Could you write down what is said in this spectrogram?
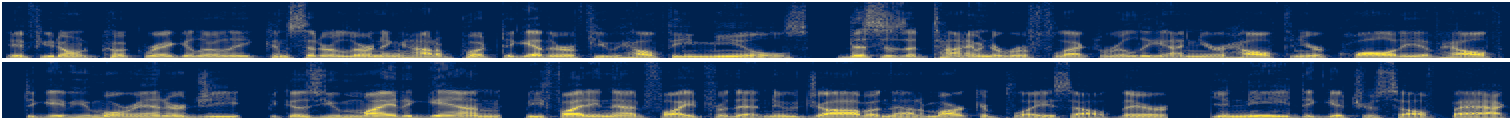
if you don't cook regularly, consider learning how to put together a few healthy meals. This is a time to reflect really on your health and your quality of health to give you more energy because you might again be fighting that fight for that new job in that marketplace out there. You need to get yourself back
